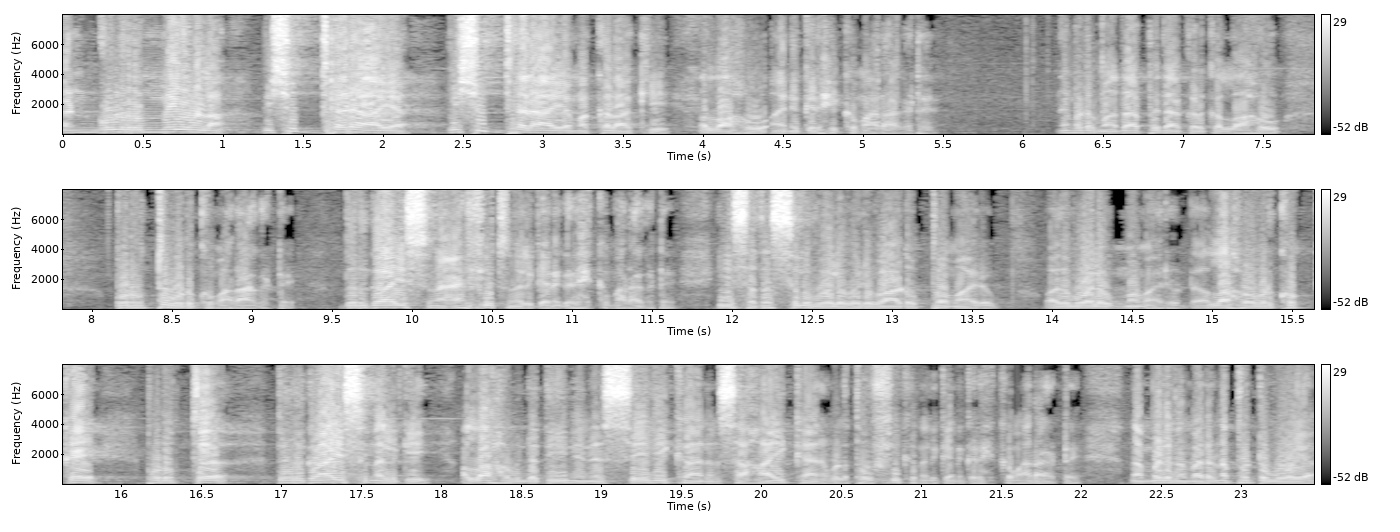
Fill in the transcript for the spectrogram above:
കൺകുളിർമ്മയുള്ള വിശുദ്ധരായ വിശുദ്ധരായ മക്കളാക്കി അള്ളാഹു അനുഗ്രഹിക്കുമാറാകട്ടെ. നമ്മുടെ മാതാപിതാക്കൾക്ക് അള്ളാഹു പുറത്തു കൊടുക്കുമാറാകട്ടെ. ദീർഘായുസിന് ആഫ്യത്ത് നൽകി അനുഗ്രഹിക്കുമാറാകട്ടെ. ഈ സദസ്സിൽ പോലെ ഒരുപാട് ഉപ്പമാരും അതുപോലെ ഉമ്മമാരുണ്ട്. അള്ളാഹു അവർക്കൊക്കെ പുറത്ത് ദീർഘായുസ് നൽകി അള്ളാഹുവിന്റെ ദീനിനെ സേവിക്കാനും സഹായിക്കാനും ഉള്ള തൗഫീക്ക് നൽകാൻ അനുഗ്രഹിക്കുമാറാകട്ടെ. നമ്മളിൽ നിന്ന് മരണപ്പെട്ടു പോയ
